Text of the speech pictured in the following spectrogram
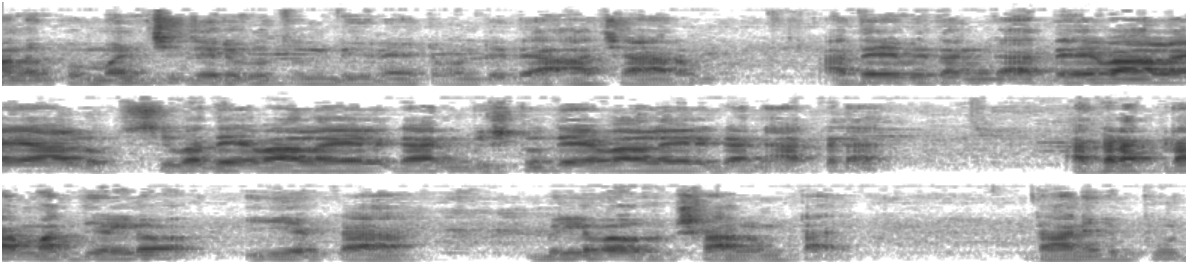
మనకు మంచి జరుగుతుంది అనేటువంటిది ఆచారం. అదేవిధంగా దేవాలయాలు శివ దేవాలయాలు కానీ విష్ణు దేవాలయాలు కానీ అక్కడ అక్కడక్కడ మధ్యలో ఈ యొక్క బిల్వ వృక్షాలు ఉంటాయి. దానికి పూజ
